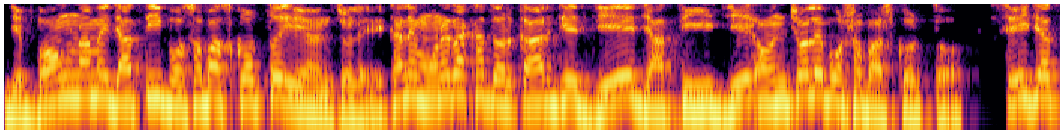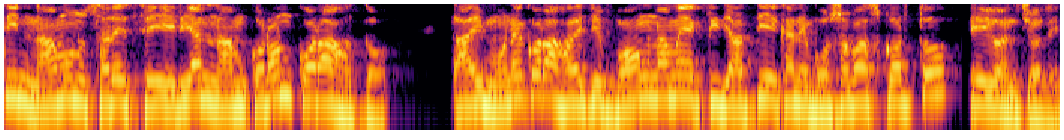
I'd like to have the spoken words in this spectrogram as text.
যে বং নামে জাতি বসবাস করত এই অঞ্চলে। এখানে মনে রাখা দরকার যে যে জাতি যে অঞ্চলে বসবাস করত, সেই জাতির নাম অনুসারে সেই এরিয়ার নামকরণ করা হতো। তাই মনে করা হয় যে বং নামে একটি জাতি এখানে বসবাস করত এই অঞ্চলে।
